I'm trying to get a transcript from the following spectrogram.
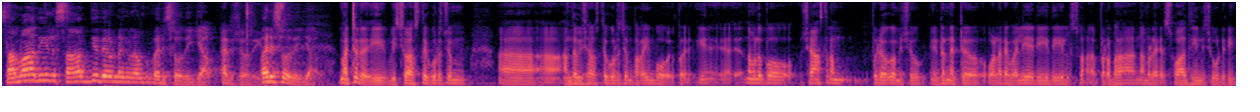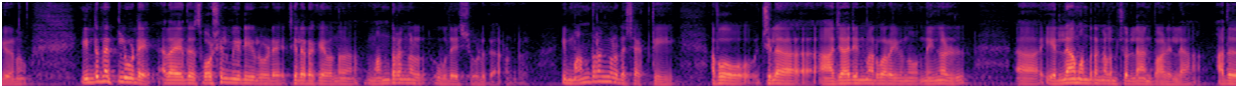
സമാധിയിൽ സാധ്യതയുണ്ടെങ്കിൽ നമുക്ക് പരിശോധിക്കാം. പരിശോധിക്കാം. പരിശോധിക്കാം. മറ്റൊരു ഈ വിശ്വാസത്തെക്കുറിച്ചും അന്ധവിശ്വാസത്തെ അന്ധവിശ്വാസത്തെക്കുറിച്ചും പറയുമ്പോൾ ഇപ്പോൾ നമ്മളിപ്പോൾ ശാസ്ത്രം പുരോഗമിച്ചു. ഇന്റർനെറ്റ് വളരെ വലിയ രീതിയിൽ പ്രഭാ നമ്മുടെ സ്വാധീനിച്ചുകൊണ്ടിരിക്കുകയാണ്. ഇന്റർനെറ്റിലൂടെ അതായത് സോഷ്യൽ മീഡിയയിലൂടെ ചിലരൊക്കെ വന്ന് മന്ത്രങ്ങൾ ഉപദേശിച്ചു കൊടുക്കാറുണ്ട്. ഈ മന്ത്രങ്ങളുടെ ശക്തി അപ്പോൾ ചില ആചാര്യന്മാർ പറയുന്നു നിങ്ങൾ എല്ലാ മന്ത്രങ്ങളും ചൊല്ലാൻ പാടില്ല. അത്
